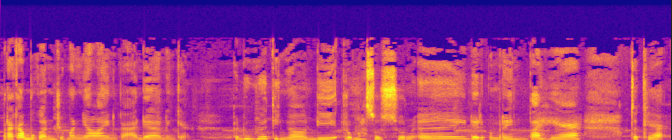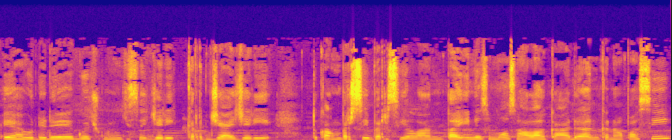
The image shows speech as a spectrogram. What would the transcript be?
Mereka bukan cuma nyalain keadaan yang kayak aduh gue tinggal di rumah susun eh dari pemerintah ya. Atau kayak ya udah deh gue cuma bisa jadi kerja jadi tukang bersih bersih lantai. Ini semua salah keadaan. Kenapa sih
